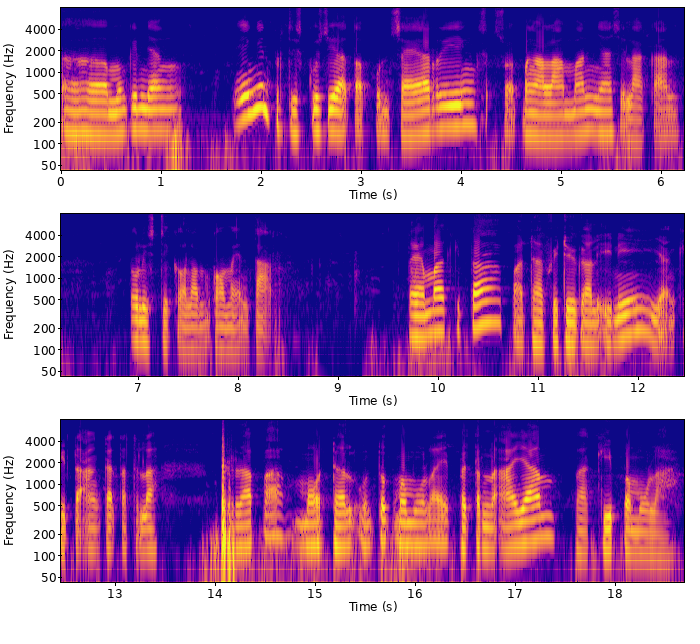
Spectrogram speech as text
uh, mungkin yang ingin berdiskusi ataupun sharing sesuai pengalamannya silakan tulis di kolom komentar. Tema kita pada video kali ini yang kita angkat adalah berapa modal untuk memulai beternak ayam bagi pemula.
